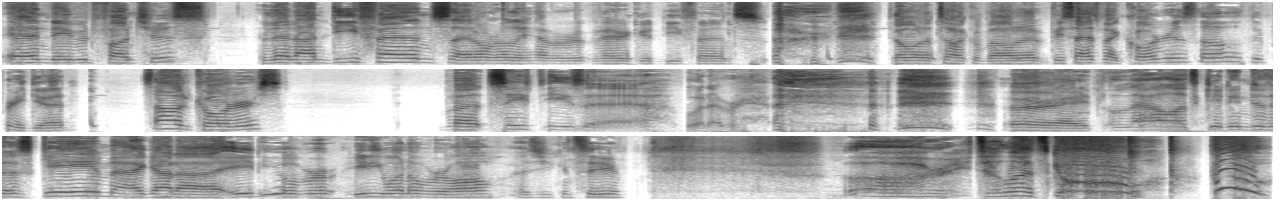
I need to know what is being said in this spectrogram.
and David Funchess. And then on defense, I don't really have a very good defense. don't want to talk about it. Besides my corners, though, they're pretty good. Solid corners. But safeties, uh, whatever. Alright, now let's get into this game. I got a 80 over, 81 overall, as you can see. Alright, let's go! Woo!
